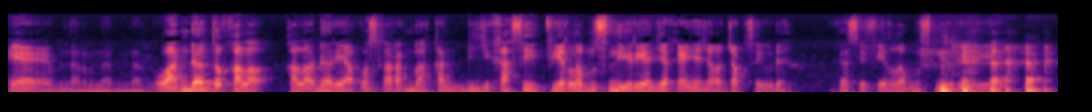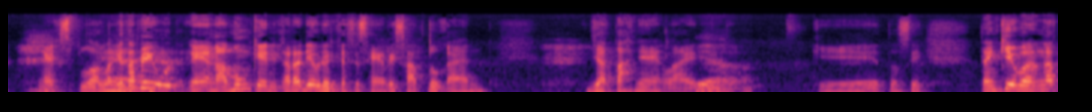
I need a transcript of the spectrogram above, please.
ya ya, benar benar benar. Wanda tuh kalau kalau dari aku sekarang bahkan dikasih film sendiri aja kayaknya cocok sih udah. Dikasih film sendiri nge-explore lagi. Iya, tapi iya. udah- kayak nggak mungkin karena dia udah dikasih seri satu kan jatahnya yang lain Iya. gitu gitu sih thank you banget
